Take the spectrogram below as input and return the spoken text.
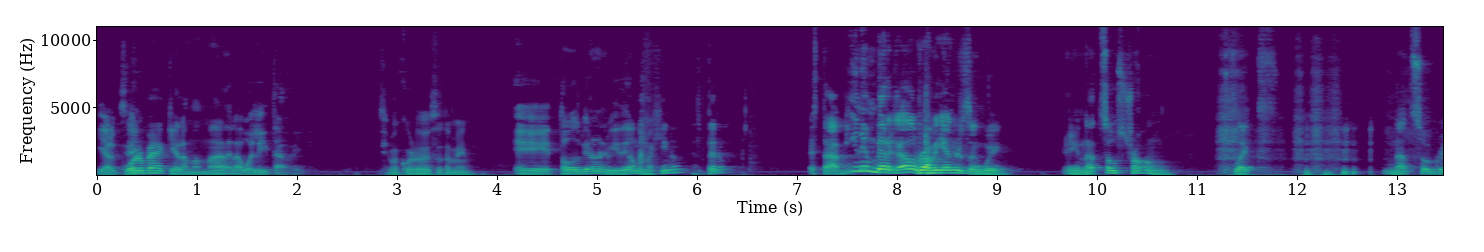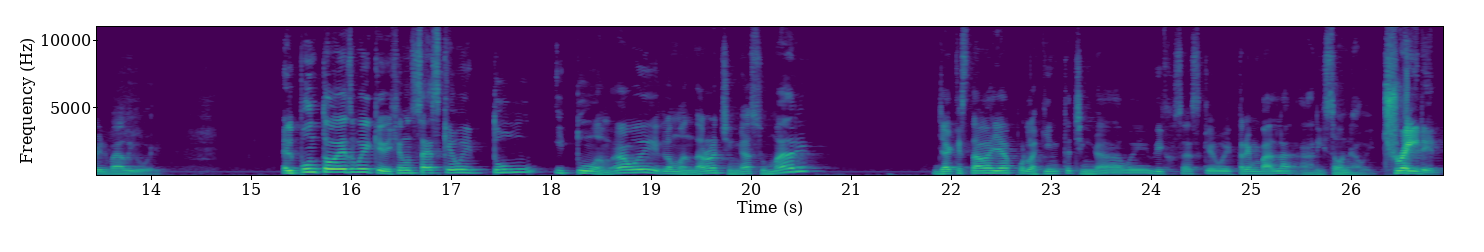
y al Sí. quarterback y a la mamá de la abuelita, güey. sí me acuerdo de eso también. Eh, Todos vieron el video, me imagino, espero. Está bien envergado Robbie Anderson, güey. Eh, not so strong. Flex. not so great value, güey. El punto es, güey, que dijeron, ¿sabes qué, güey? Tú y tu mamá, güey, lo mandaron a chingar a su madre. Ya que estaba ya por la quinta chingada, güey. Dijo, ¿sabes qué, güey? Traen bala a Arizona, güey. Traded.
